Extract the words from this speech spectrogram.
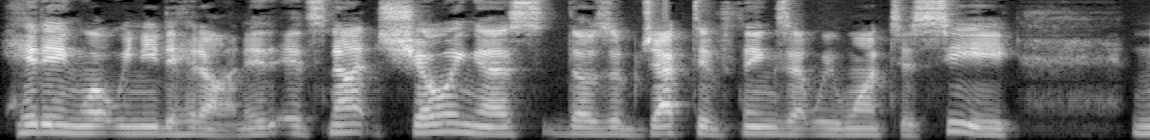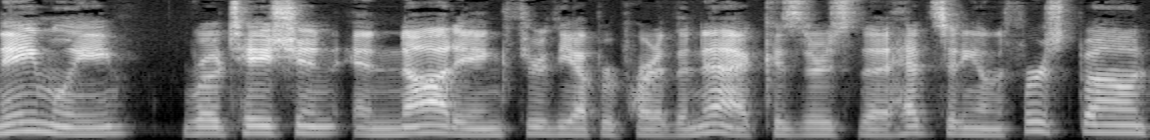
hitting what we need to hit on. It, it's not showing us those objective things that we want to see, namely rotation and nodding through the upper part of the neck because there's the head sitting on the first bone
